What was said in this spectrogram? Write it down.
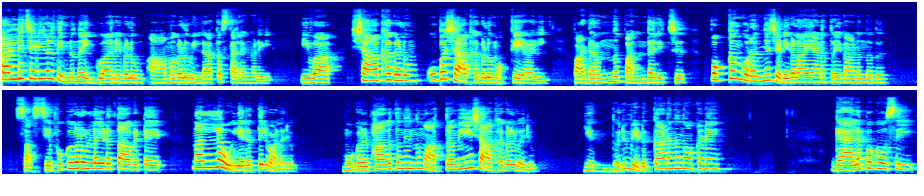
കള്ളിച്ചെടികൾ തിന്നുന്ന ഇഗ്വാനകളും ആമകളും ഇല്ലാത്ത സ്ഥലങ്ങളിൽ ഇവ ശാഖകളും ഉപശാഖകളും ഒക്കെയായി പടർന്ന് പന്തലിച്ച് പൊക്കം കുറഞ്ഞ ചെടികളായാണത്രേ കാണുന്നത്. സസ്യഭുക്കുകൾ സസ്യഭുക്കുകളുള്ളയിടത്താകട്ടെ നല്ല ഉയരത്തിൽ വളരും. മുകൾ ഭാഗത്തു നിന്നു മാത്രമേ ശാഖകൾ വരൂ. എന്തൊരു മിടുക്കാണെന്ന് നോക്കണേ. ഗാലപ്പഗോസിൽ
